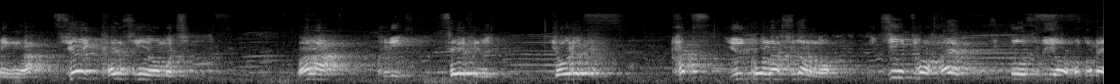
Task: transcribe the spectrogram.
民が強い関心を持ち我が国政府に協力かつ有効な手段を一日も早く実行するよう求め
